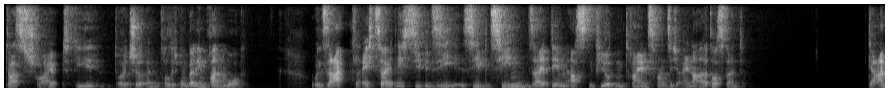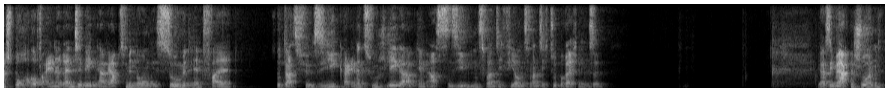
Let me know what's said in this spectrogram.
Das schreibt die Deutsche Rentenversicherung Berlin-Brandenburg und sagt gleichzeitig, sie, bezie sie beziehen seit dem 1.4.23 eine Altersrente. Der Anspruch auf eine Rente wegen Erwerbsminderung ist somit entfallen, sodass für Sie keine Zuschläge ab dem 1.7.2024 zu berechnen sind. Ja, Sie merken schon,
